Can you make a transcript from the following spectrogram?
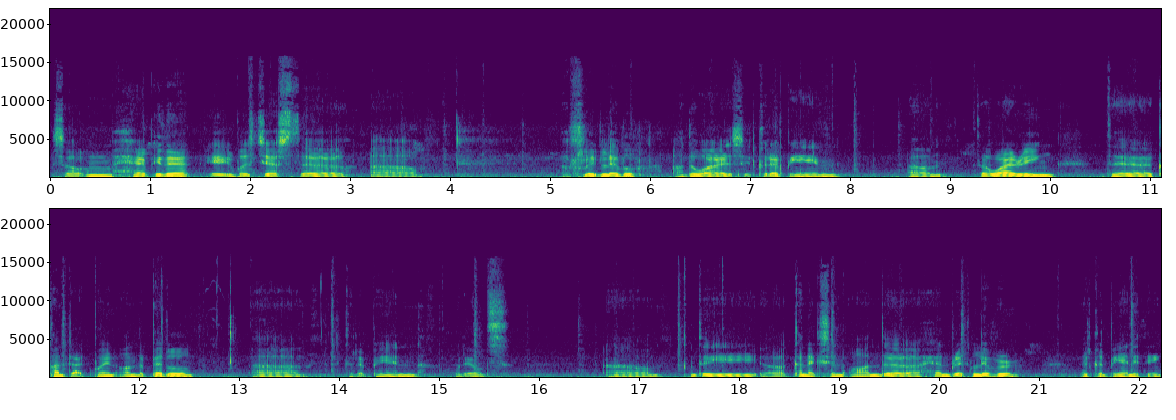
So I'm happy that it was just the uh, fluid level. Otherwise it could have been um, the wiring the contact point on the pedal uh, could have been what else? Um, the uh, connection on the handbrake lever it could be anything.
